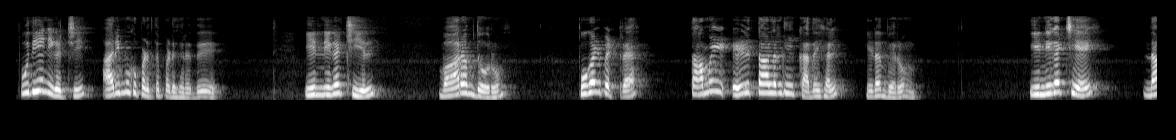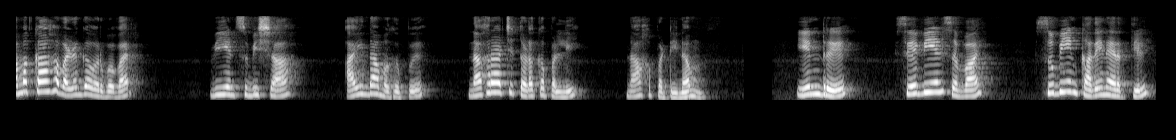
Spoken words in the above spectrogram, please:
புதிய நிகழ்ச்சி அறிமுகப்படுத்தப்படுகிறது. இந்நிகழ்ச்சியில் வாரந்தோறும் புகழ்பெற்ற தமிழ் எழுத்தாளர்கள் கதைகள் இடம்பெறும். இந்நிகழ்ச்சியை நமக்காக வழங்க வருபவர் வி. என். சுபிஷா. ஐந்தாம் வகுப்பு நகராட்சி தொடக்கப்பள்ளி நாகப்பட்டினம். இன்று செவ்வியல் செவ்வாய் சுபியின் கதை நேரத்தில்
